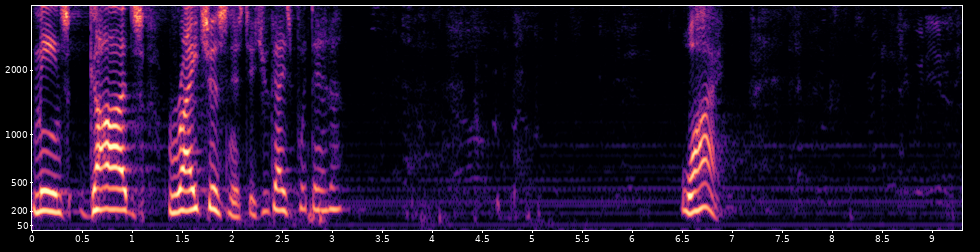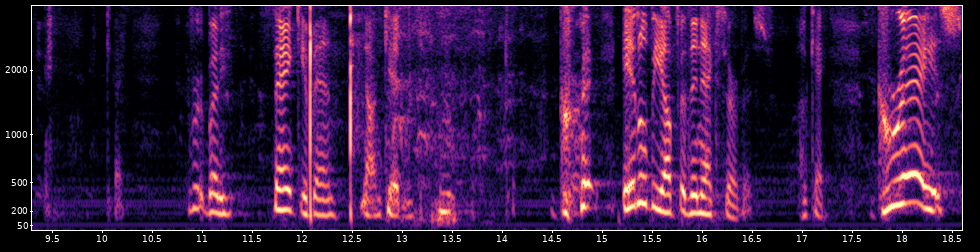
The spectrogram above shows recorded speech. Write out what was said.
means God's righteousness. Did you guys put that up? Why? Everybody, thank you, Ben. No, I'm kidding. It'll be up for the next service. Okay. Grace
